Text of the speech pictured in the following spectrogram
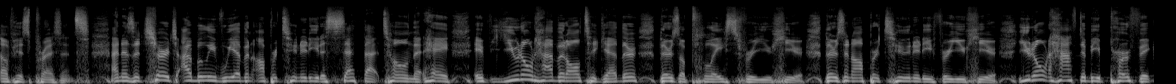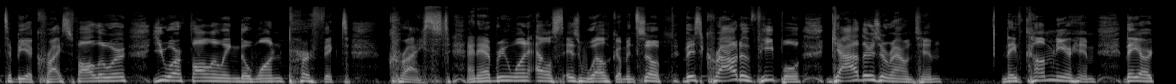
of his presence. And as a church, I believe we have an opportunity to set that tone that, hey, if you don't have it all together, there's a place for you here. There's an opportunity for you here. You don't have to be perfect to be a Christ follower. You are following the one perfect Christ, and everyone else is welcome. And so this crowd of people gathers around him. They've come near him. They are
